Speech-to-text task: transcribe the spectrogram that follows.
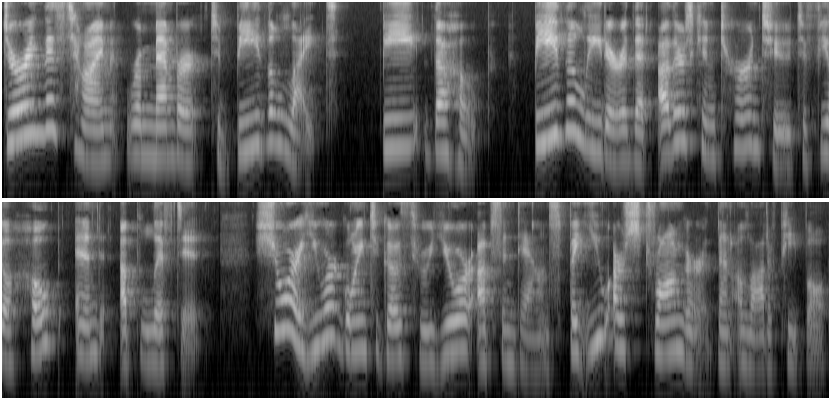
during this time, remember to be the light, be the hope, be the leader that others can turn to to feel hope and uplifted. Sure, you are going to go through your ups and downs, but you are stronger than a lot of people.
